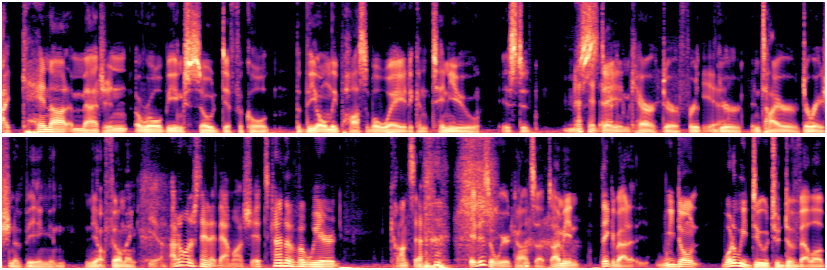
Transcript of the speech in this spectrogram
I cannot imagine a role being so difficult that the only possible way to continue is to method stay act. in character for Yeah. your entire duration of being in you know filming. yeah i don't understand it that much it's kind of a weird concept It is a weird concept. I mean, think about it. We don't. What do we do to develop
